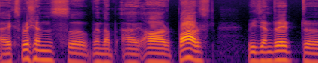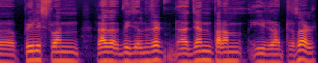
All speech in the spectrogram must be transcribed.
uh, expressions uh, when the, uh, are parsed we generate uh, p list 1 rather we generate uh, gen param e dot result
